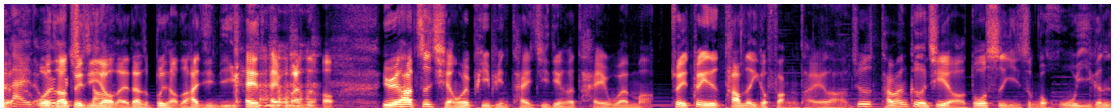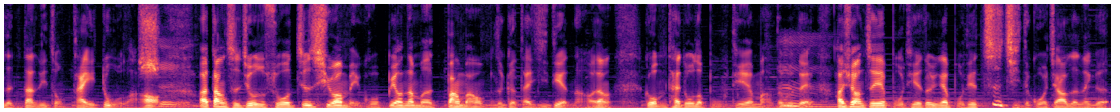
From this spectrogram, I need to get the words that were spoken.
的，来的我，我知道。最近要来，但是不晓得他已经离开台湾了哦，因为他之前会批评台积电和台湾嘛。所以对他的一个访台啦，就是台湾各界啊，多是以这个狐疑跟冷淡的一种态度了哦。啊，当时就是说，就是希望美国不要那么帮忙我们这个台积电了，好像给我们太多的补贴嘛，对不对？他希望这些补贴都应该补贴自己的国家的那个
